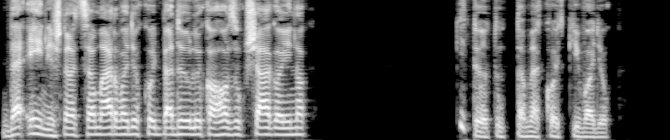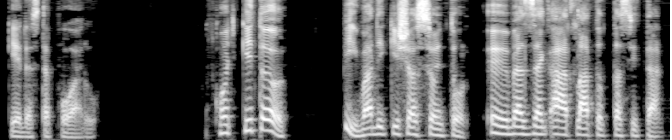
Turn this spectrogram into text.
De én is nagy szamár vagyok, hogy bedőlök a hazugságainak. Kitől tudta meg, hogy ki vagyok? kérdezte Poirot. Hogy kitől? Pivadi kisasszonytól. Ő bezzeg átlátott a szitán.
